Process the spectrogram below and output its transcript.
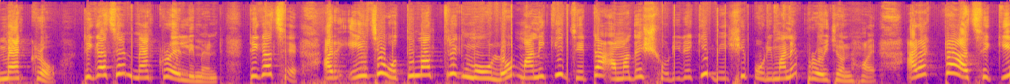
ম্যাক্রো। ঠিক আছে? ম্যাক্রো এলিমেন্ট ঠিক আছে? আর এই যে অতিমাত্রিক মৌল মানে কি যেটা আমাদের শরীরে কি বেশি পরিমাণে প্রয়োজন হয়? আর একটা আছে কি?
